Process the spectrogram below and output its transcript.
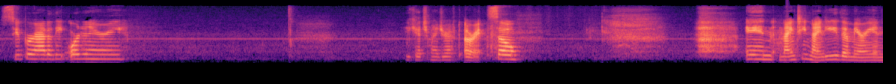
super out of the ordinary. You catch my drift? All right. So in 1990, the Marion,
